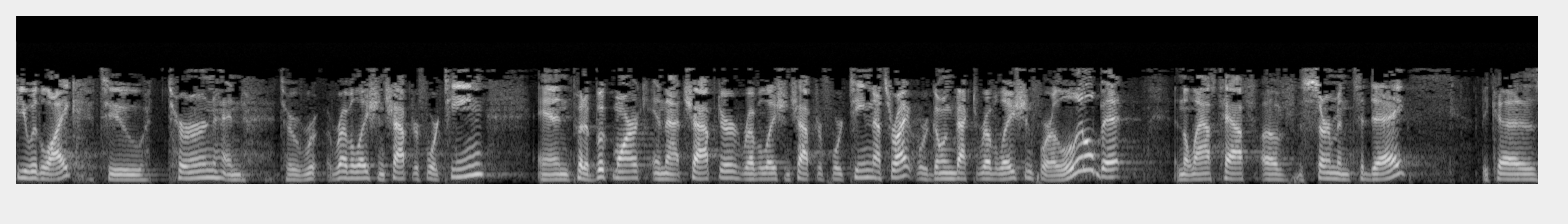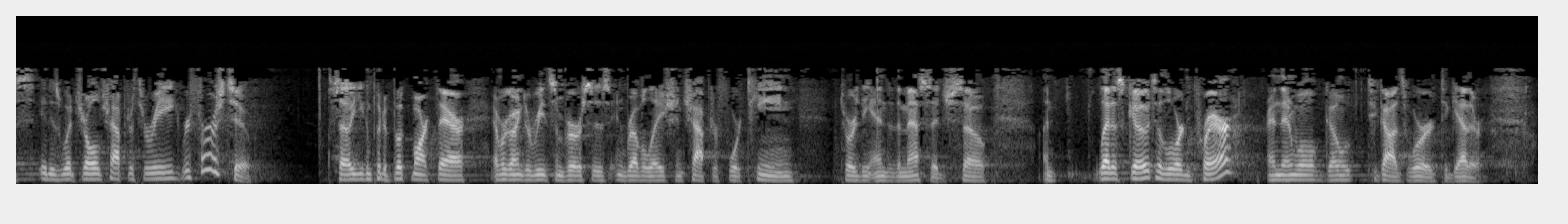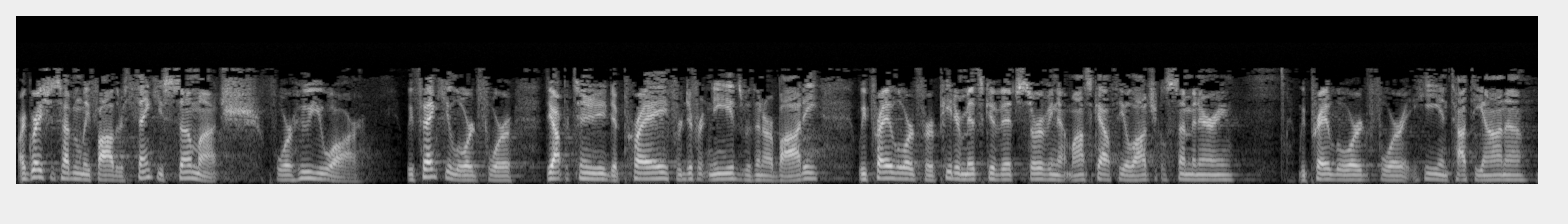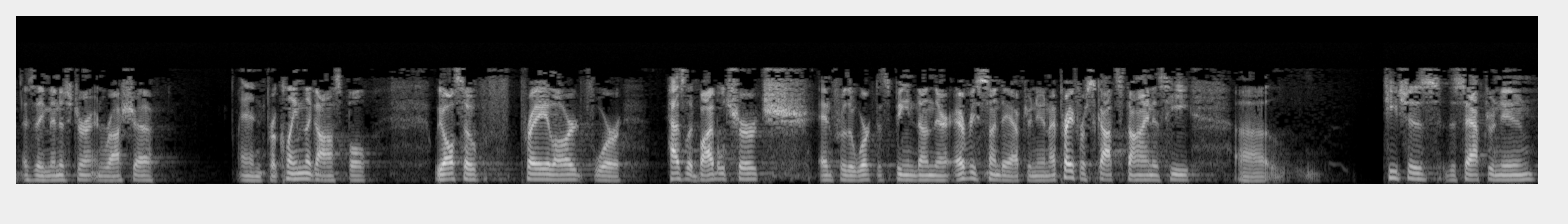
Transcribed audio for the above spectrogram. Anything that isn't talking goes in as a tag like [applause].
If you would like to turn and to Re- Revelation chapter 14 and put a bookmark in that chapter, Revelation chapter 14. That's right. We're going back to Revelation for a little bit in the last half of the sermon today because it is what Joel chapter 3 refers to. So you can put a bookmark there and we're going to read some verses in Revelation chapter 14 toward the end of the message. So uh, let us go to the Lord in prayer and then we'll go to God's Word together. Our gracious Heavenly Father, thank you so much for who you are. We thank you, Lord, for the opportunity to pray for different needs within our body. We pray, Lord, for Peter Mitskevich serving at Moscow Theological Seminary. We pray, Lord, for he and Tatiana as they minister in Russia and proclaim the gospel. We also pray, Lord, for Haslet Bible Church and for the work that's being done there every Sunday afternoon. I pray for Scott Stein as he uh, teaches this afternoon.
